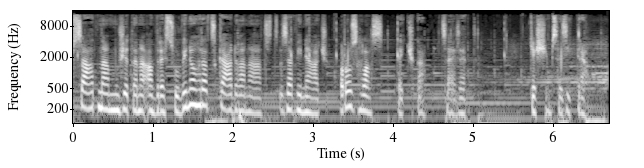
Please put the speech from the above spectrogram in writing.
Psát nám můžete na adresu vinohradská12 zavináč rozhlas.cz. Těším se zítra.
